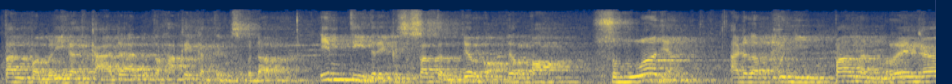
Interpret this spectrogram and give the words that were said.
tanpa melihat keadaan atau hakikat yang sebenar. Inti dari kesesatan firqah-firqah semuanya adalah penyimpangan mereka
